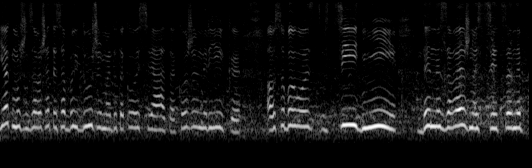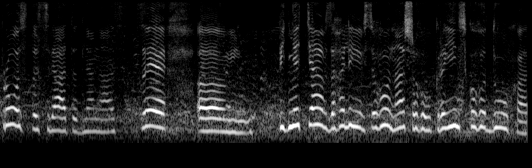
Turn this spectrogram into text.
Як можна залишатися байдужими до такого свята кожен рік, а особливо в ці дні День Незалежності це не просто свято для нас, це е, підняття взагалі всього нашого українського духа.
